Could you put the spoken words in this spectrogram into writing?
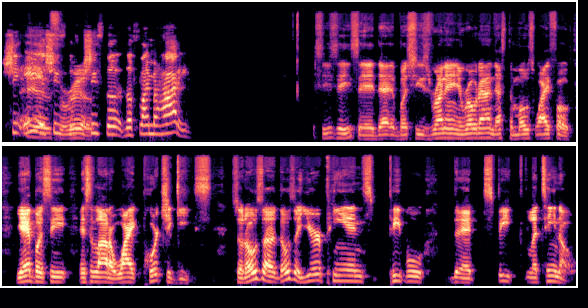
She is. She's the, she's the the flaming hottie. She he said that, but she's running in Rhode Island. That's the most white folks. Yeah, but see, it's a lot of white Portuguese. So those are those are European people that speak Latino.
